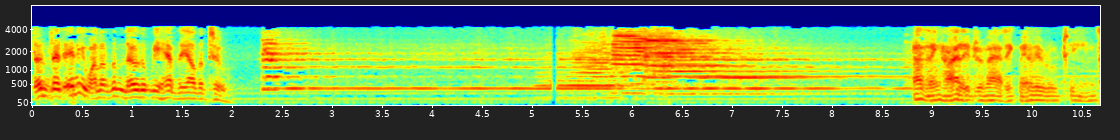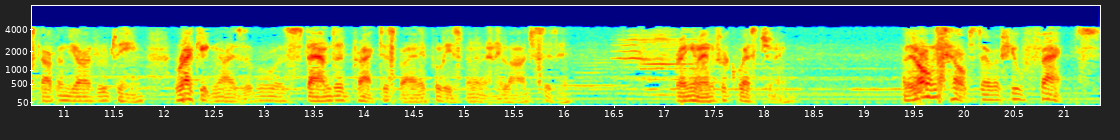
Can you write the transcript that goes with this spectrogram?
Don't let any one of them know that we have the other two. Nothing highly dramatic, merely routine, Scotland Yard routine, recognizable as standard practice by any policeman in any large city. Bring him in for questioning. But it always helps to have a few facts,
